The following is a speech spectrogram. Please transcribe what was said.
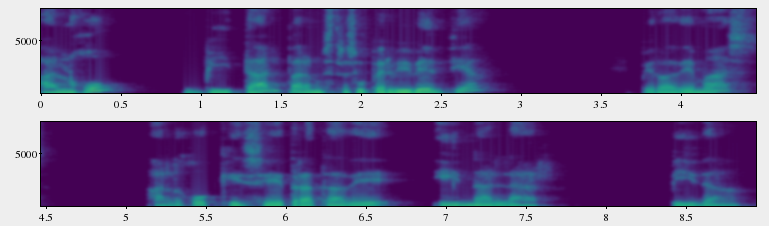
algo vital para nuestra supervivencia, pero además algo que se trata de inhalar vida,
